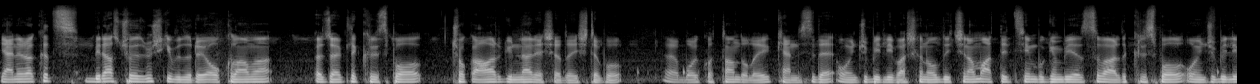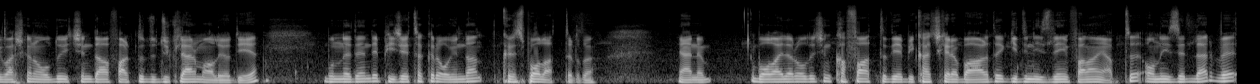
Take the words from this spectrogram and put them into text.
Yani Rockets biraz çözmüş gibi duruyor. Oklahoma özellikle Chris Paul çok ağır günler yaşadı işte bu boykottan dolayı. Kendisi de oyuncu birliği başkanı olduğu için ama Atletik'in bugün bir yazısı vardı. Chris Paul oyuncu birliği başkanı olduğu için daha farklı düdükler mi alıyor diye. Bunun nedeni de PJ Tucker'ı oyundan Chris Paul attırdı. Yani bu olaylar olduğu için kafa attı diye birkaç kere bağırdı. Gidin izleyin falan yaptı. Onu izlediler ve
